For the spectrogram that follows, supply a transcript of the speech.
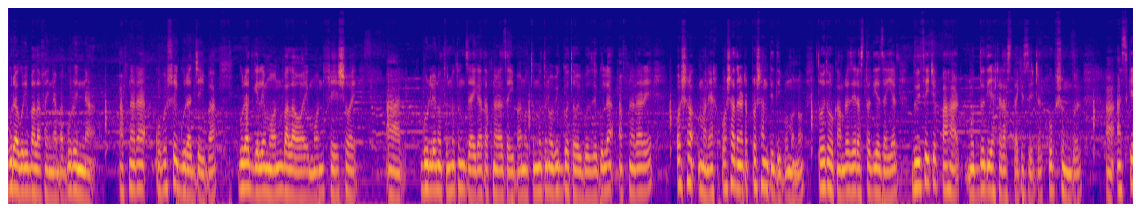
ঘুরাঘুরি বালা ফাইন না বা ঘুরেন না। আপনারা অবশ্যই ঘুরাত যাইবা। ঘুরাত গেলে মন বালা হয়, মন ফ্রেশ হয়। আর ঘুরলে নতুন নতুন জায়গাত আপনারা যাইবা, নতুন নতুন অভিজ্ঞতা হইব যেগুলা আপনারারে অসা মানে অসাধারণ একটা প্রশান্তি দিব মনে তো হয়তো হোক, আমরা যে রাস্তা দিয়ে যাই, আর দুই সাইডে পাহাড়, মধ্য দিয়ে একটা রাস্তা গেছে, এটা খুব সুন্দর। আজকে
